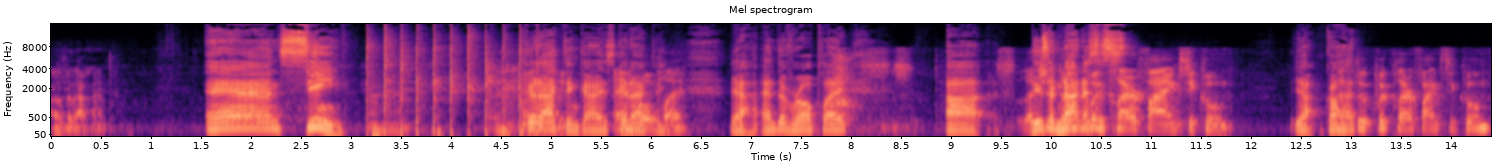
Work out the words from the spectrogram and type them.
over that land? And scene. Good acting, guys. Good and acting. role play. Yeah, end of role play. Uh, These are not a quick clarifying sikum. yeah, go ahead. Let's ahead. do a quick clarifying sikum.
